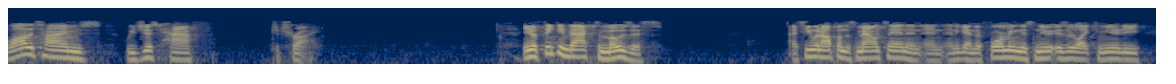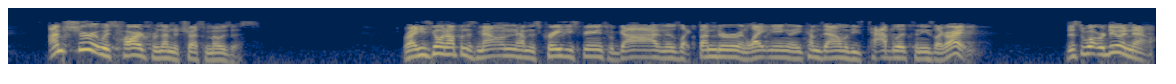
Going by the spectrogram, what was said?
A lot of the times, we just have to try. You know, thinking back to Moses, as he went up on this mountain, and, and, and again, they're forming this new Israelite community, I'm sure it was hard for them to trust Moses. Right? He's going up on this mountain, having this crazy experience with God, and there's like thunder and lightning, and he comes down with these tablets, and he's like, alright, this is what we're doing now.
